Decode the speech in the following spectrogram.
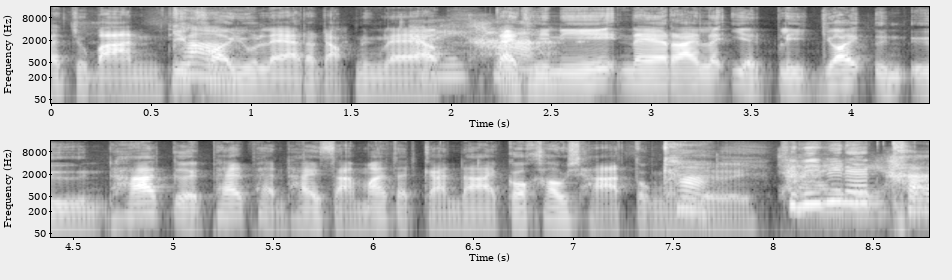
ปัจจุบันที่ค่ะคอยดูแลระดับหนึ่งแล้วใช่ค่ะแต่ทีนี้ในรายละเอียดปลีกย่อยอื่น ๆ ถ้าเกิดแพทย์แผนไทยสามารถจัดการได้ก็เข้าชาร์จตรงนั้นค่ะเลย ทีนี้พี่แนทใช่เลยขค่ะอ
